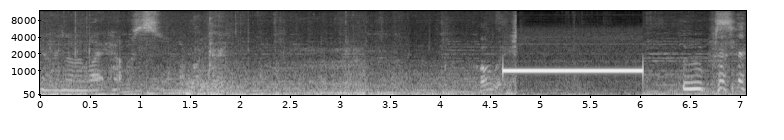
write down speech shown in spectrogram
Arizona Lighthouse. Okay. Holy Oops.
